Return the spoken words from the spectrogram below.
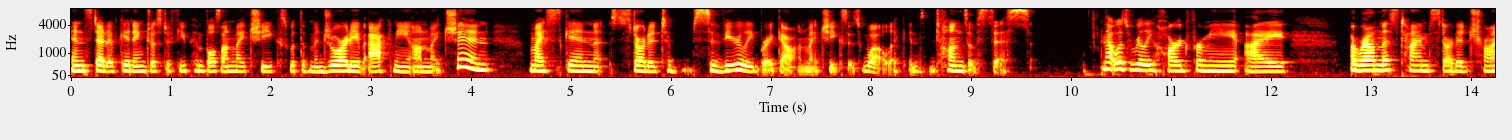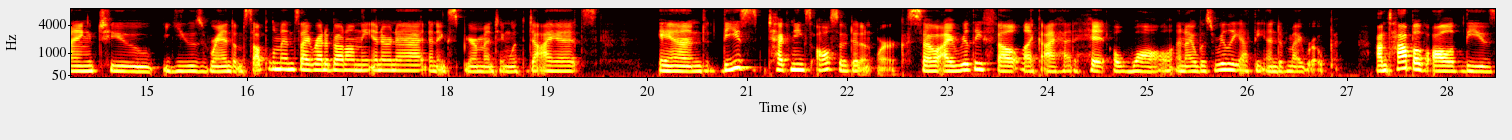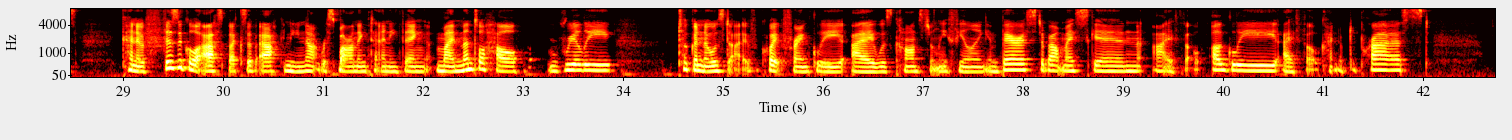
instead of getting just a few pimples on my cheeks with the majority of acne on my chin, my skin started to severely break out on my cheeks as well, like in tons of cysts. That was really hard for me. I around this time started trying to use random supplements I read about on the internet and experimenting with diets. And these techniques also didn't work. So I really felt like I had hit a wall and I was really at the end of my rope. On top of all of these kind of physical aspects of acne not responding to anything, my mental health really took a nosedive, quite frankly. I was constantly feeling embarrassed about my skin. I felt ugly. I felt kind of depressed.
